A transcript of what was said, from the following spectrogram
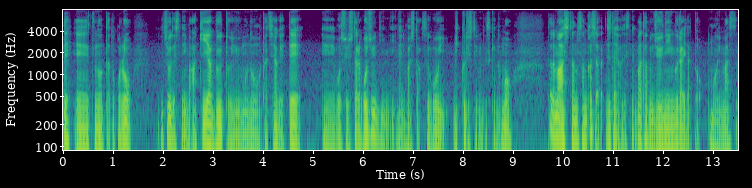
で、え募ったところ、一応ですね、今、空き家部というものを立ち上げて、えー、募集したら50人になりました。すごいびっくりしてるんですけども、ただまあ明日の参加者自体はですね、まあ多分10人ぐらいだと思います。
